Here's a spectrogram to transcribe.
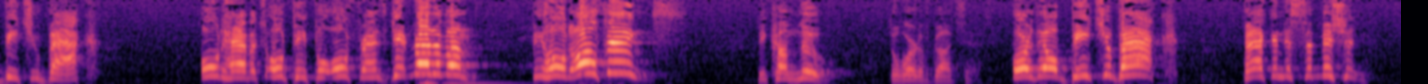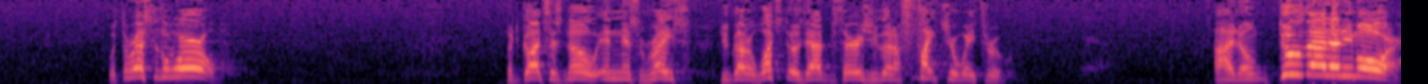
beat you back. Old habits, old people, old friends, get rid of them. Behold, all things become new, the Word of God says. Or they'll beat you back, back into submission with the rest of the world. But God says, no, in this race, you've got to watch those adversaries. You've got to fight your way through. I don't do that anymore.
